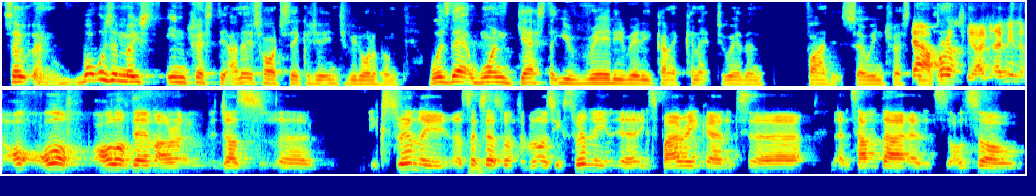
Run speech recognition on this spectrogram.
So, what was the most interesting? I know it's hard to say because you interviewed all of them. Was there one guest that you really, really kind of connect with and find it so interesting? Yeah, currently, I, I mean, all, all, of all of them are just uh, extremely uh, successful entrepreneurs, extremely uh, inspiring, and uh, and sometimes and also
